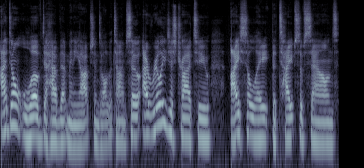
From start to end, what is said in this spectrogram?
I don't love to have that many options all the time. So I really just try to isolate the types of sounds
